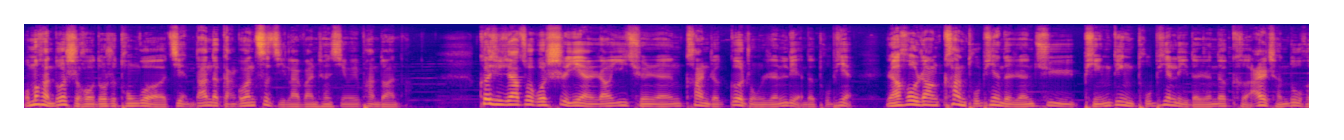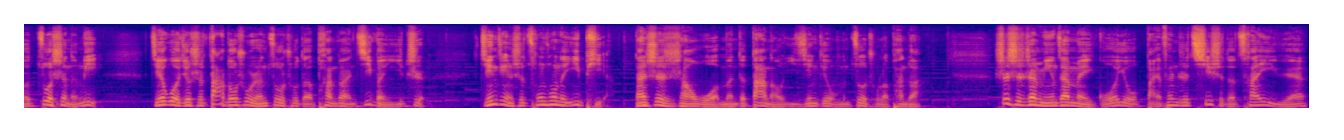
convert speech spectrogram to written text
我们很多时候都是通过简单的感官刺激来完成行为判断的。科学家做过试验，让一群人看着各种人脸的图片，然后让看图片的人去评定图片里的人的可爱程度和做事能力。结果就是大多数人做出的判断基本一致，仅仅是匆匆的一瞥，但事实上我们的大脑已经给我们做出了判断。事实证明，在美国有百分之七十的参议员、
